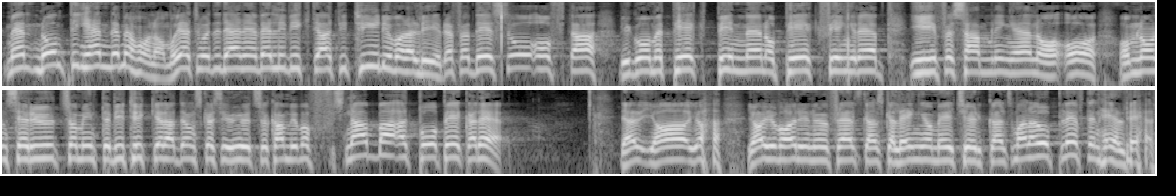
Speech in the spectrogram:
men någonting hände med honom och jag tror att det där är en väldigt viktig attityd i våra liv. Därför att det är så ofta vi går med pekpinnen och pekfingret i församlingen och, och om någon ser ut som inte vi tycker att de ska se ut så kan vi vara snabba att påpeka det. Jag, jag, jag har ju varit nu frälst ganska länge och med i kyrkan, så man har upplevt en hel del.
